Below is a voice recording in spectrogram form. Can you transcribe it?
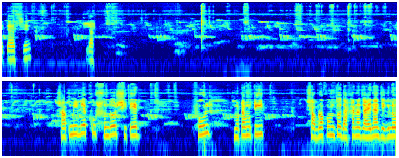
এটা আছে। সব মিলিয়ে খুব সুন্দর শীতের ফুল। মোটামুটি সব রকম তো দেখানো যায় না, যেগুলো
